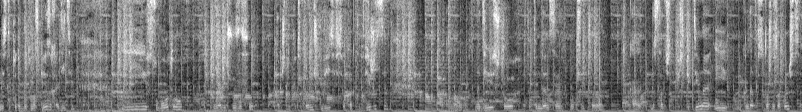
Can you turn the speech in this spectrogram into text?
если кто-то будет в Москве, заходите. И в субботу я лечу в Уфу. Так что потихонечку, видите, все как-то движется. Надеюсь, что эта тенденция, в общем-то, такая достаточно перспективная. И когда-то все должно закончиться.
